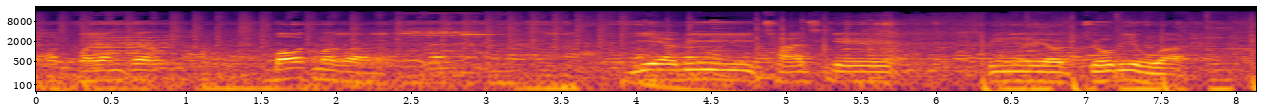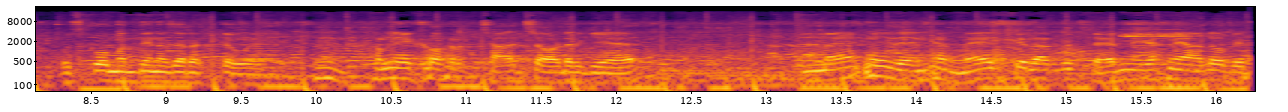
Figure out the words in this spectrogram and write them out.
बहुत भयंकर बहुत मज़ा आ रहा है। ये अभी छाछ के पीने और जो भी हुआ, उसको मद्देनज़र रखते हुए हमने एक और छाछ ऑर्डर किया है। मैं नहीं रहना, मैं इसके साथ कुछ शहर निकालने वाला हूँ फिर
